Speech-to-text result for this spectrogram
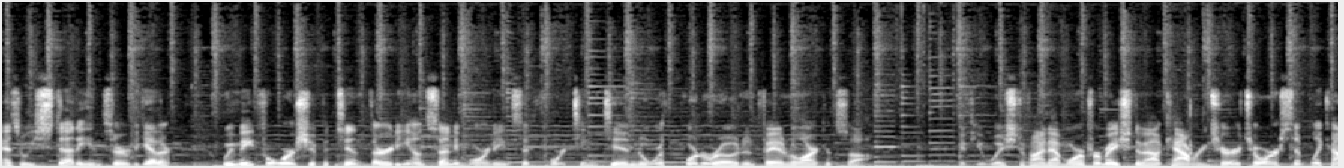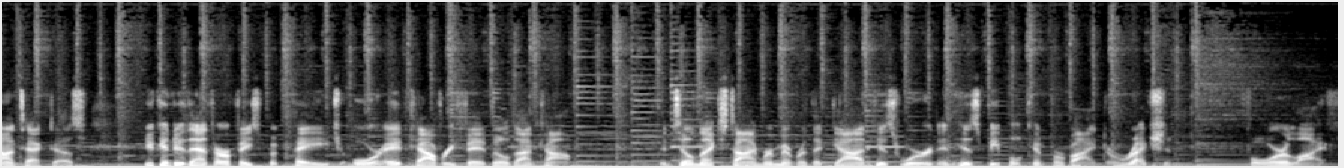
as we study and serve together. We meet for worship at 10:30 on Sunday mornings at 1410 North Porter Road in Fayetteville, Arkansas. If you wish to find out more information about Calvary Church or simply contact us, you can do that through our Facebook page or at calvaryfayetteville.com. Until next time, remember that God, His Word, and His people can provide direction for life.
